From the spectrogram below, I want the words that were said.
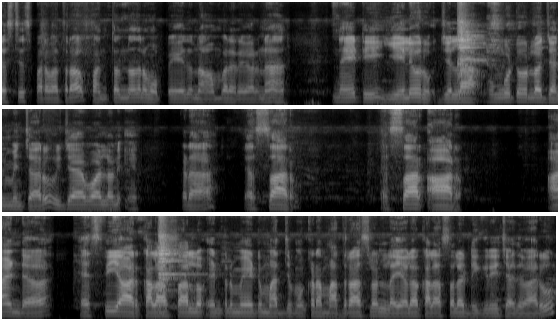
జస్టిస్ పర్వతరావు పంతొమ్మిది వందల ముప్పై ఐదు నవంబర్ ఇరవై ఆరున నేటి ఏలూరు జిల్లా ఉంగుటూరులో జన్మించారు. విజయవాడలోని ఇక్కడ ఎస్ఆర్ ఎస్ఆర్ఆర్ అండ్ ఎస్విఆర్ కళాశాలలో ఇంటర్మీడియట్ మధ్య ఇక్కడ మద్రాసులోని లయోలో కళాశాలలో డిగ్రీ చదివారు.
